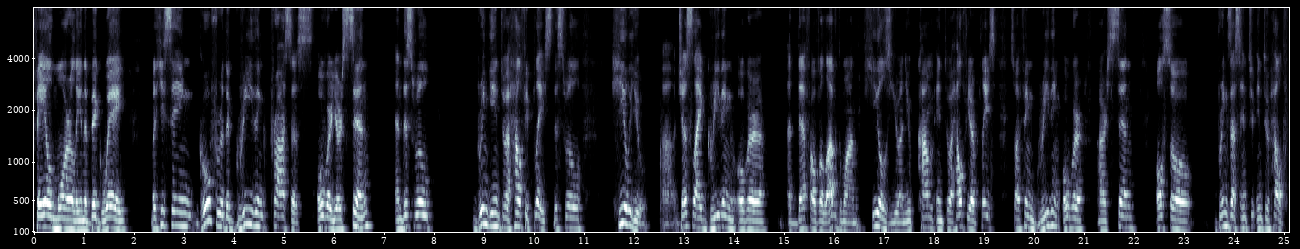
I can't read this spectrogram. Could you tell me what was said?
failed morally in a big way. But he's saying, go through the grieving process over your sin, and this will bring you into a healthy place. This will heal you, uh, just like grieving over a death of a loved one heals you and you come into a healthier place. So I think grieving over our sin also brings us into, into health.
